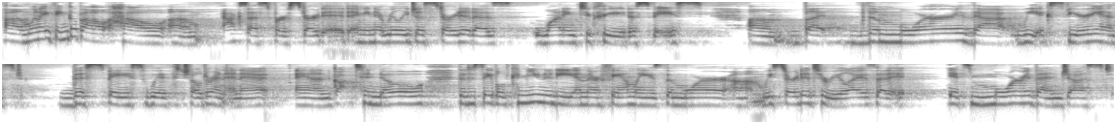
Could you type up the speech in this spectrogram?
Um, when I think about how um, Access first started, I mean, it really just started as wanting to create a space Um, but the more that we experienced this space with children in it and got to know the disabled community and their families, the more um, we started to realize that it, it's more than just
